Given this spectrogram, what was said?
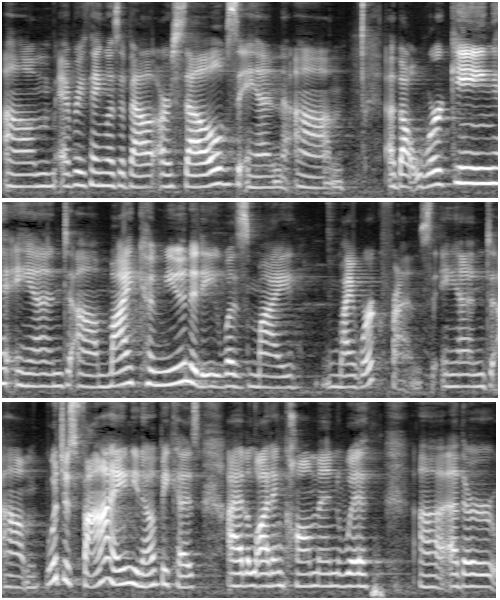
um, everything was about ourselves and um, about working. And um, my community was my my work friends, and um, which is fine, you know, because I had a lot in common with uh, other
